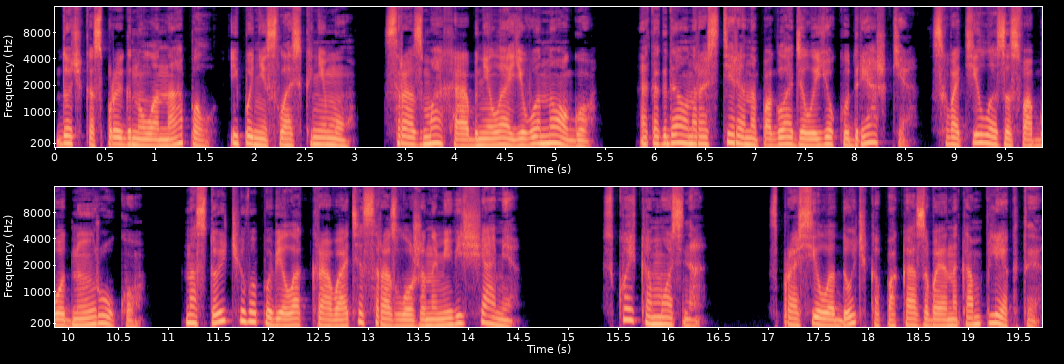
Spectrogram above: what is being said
Дочка спрыгнула на пол и понеслась к нему. С размаха обняла его ногу. А когда он растерянно погладил ее кудряшки, схватила за свободную руку. Настойчиво повела к кровати с разложенными вещами. «Сколько можно?» – спросила дочка, показывая на комплекты.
